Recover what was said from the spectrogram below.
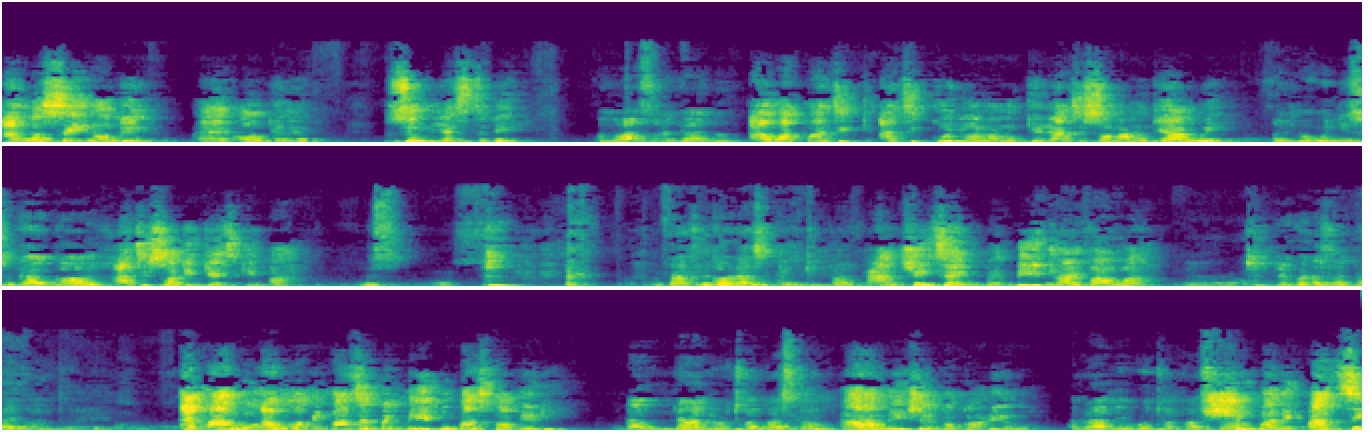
I was saying on the uh, on the Zoom yesterday. Àmọ́ wá sọ lọ́jọ́ àná. Àwa kan àti àti kóyan Ọlọ́run kéré àti sọ Ọlọ́run di àwé. People will disregard God. Àti sọ di gatekeeper. We to God as gatekeeper. À ń treat bíi driver wa. Treat God as a driver. Ẹ máa wo àwọn míì máa ń sọ pé mi ìbú pásítọ̀ mi rí. That will never be rude to my pastor. Ah mi ìṣe kankan rí o. I've never been rude to my pastor. Ṣùgbọ́n nígbà tí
